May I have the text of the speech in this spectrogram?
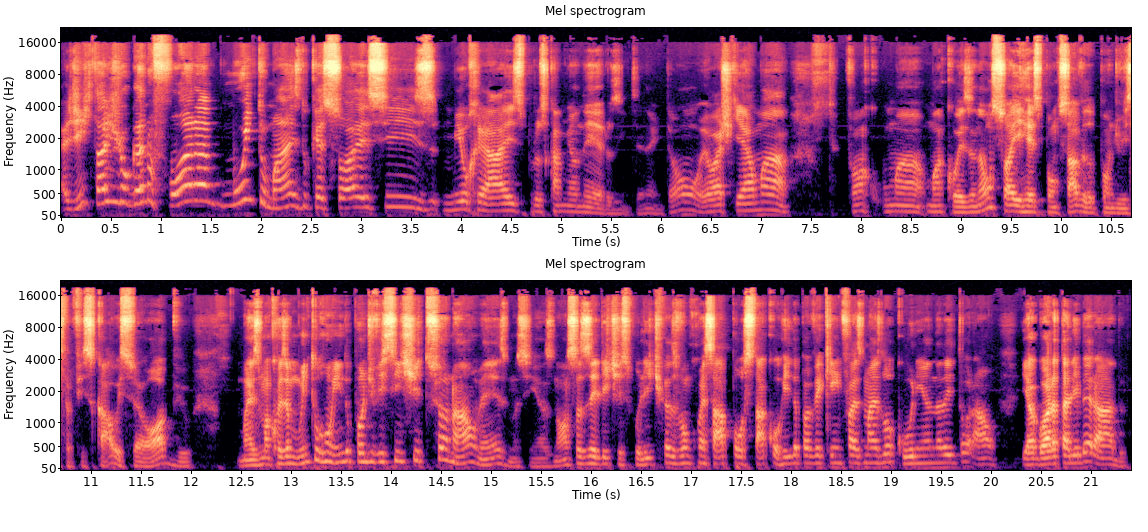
A gente está jogando fora muito mais do que só esses mil reais para os caminhoneiros, entendeu? Então, eu acho que é uma uma, uma coisa não só irresponsável do ponto de vista fiscal, isso é óbvio, mas uma coisa muito ruim do ponto de vista institucional mesmo. Assim, as nossas elites políticas vão começar a apostar a corrida para ver quem faz mais loucura em ano eleitoral. E agora está liberado.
